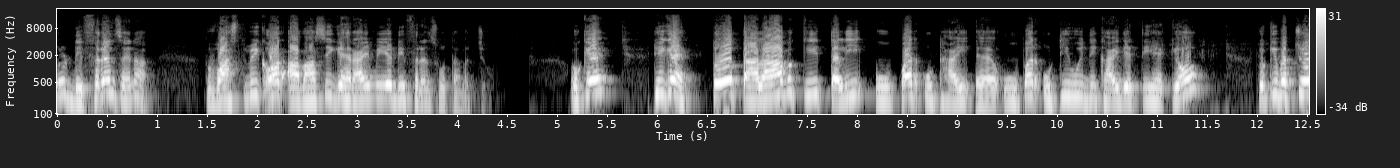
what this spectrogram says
तो डिफरेंस है ना? तो वास्तविक और आभासी गहराई में यह डिफरेंस होता है बच्चों। ओके? ठीक है? तो तालाब की तली ऊपर उठाई ऊपर उठी हुई दिखाई देती है। क्यों? क्योंकि बच्चों,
